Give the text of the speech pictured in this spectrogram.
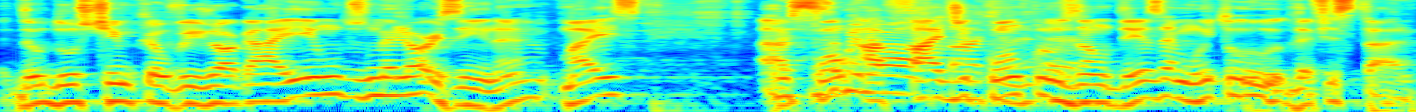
do, dos times que eu vi jogar aí, um dos melhorzinhos, né? Mas a, a fase de né? conclusão né? deles é muito deficitária.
